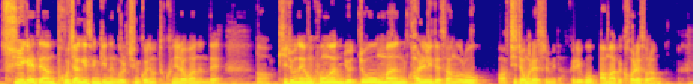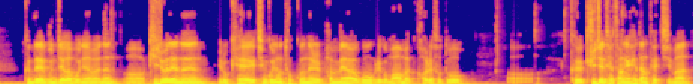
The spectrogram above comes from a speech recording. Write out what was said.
수익에 대한 보장이 생기는 걸 증권형 토큰이라고 하는데 어, 기존의 홍콩은 이쪽만 관리 대상으로 어, 지정을 했습니다. 그리고 암호화폐 거래소랑 근데 문제가 뭐냐면은 어, 기존에는 이렇게 증권형 토큰을 판매하고 그리고 뭐 암호화폐 거래소도 어, 그 규제 대상에 해당됐지만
